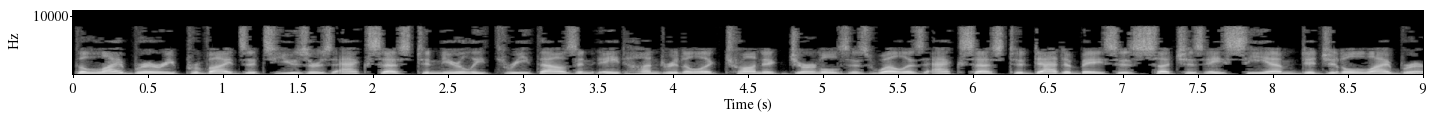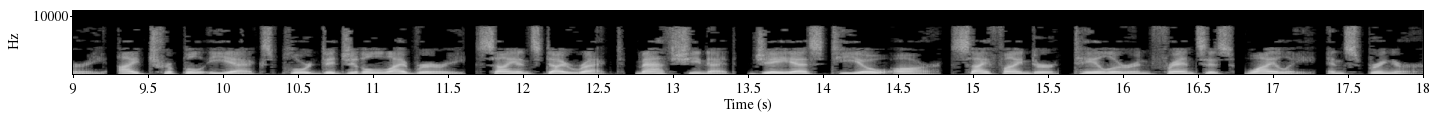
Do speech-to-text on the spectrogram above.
The library provides its users access to nearly 3,800 electronic journals as well as access to databases such as ACM Digital Library, IEEE Xplore Digital Library, Science Direct, MathSciNet, JSTOR, SciFinder, Taylor and Francis, Wiley, and Springer.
